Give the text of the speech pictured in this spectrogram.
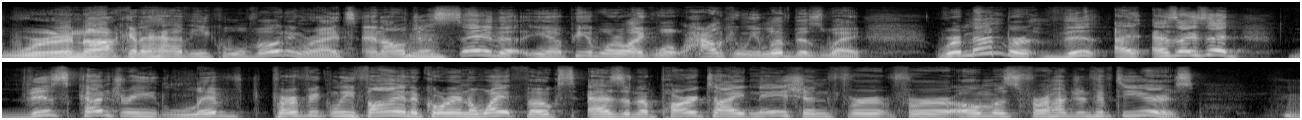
we're not going to have equal voting rights. And I'll just say that, you know, people are like, well, how can we live this way? Remember, this, I, as I said, this country lived perfectly fine, according to white folks, as an apartheid nation for, for almost for 150 years. Hmm.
